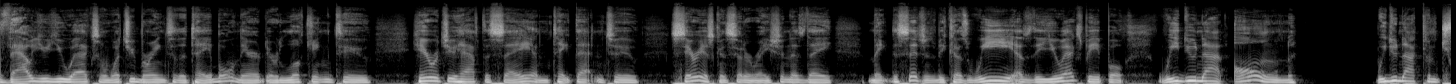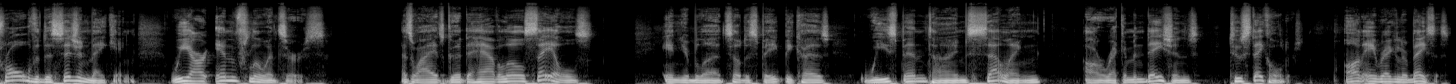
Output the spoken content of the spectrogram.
value UX and what you bring to the table, and they're they're looking to hear what you have to say and take that into serious consideration as they make decisions. Because we, as the UX people, we do not own, we do not control the decision making. We are influencers. That's why it's good to have a little sales in your blood, so to speak, because we spend time selling our recommendations to stakeholders on a regular basis.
